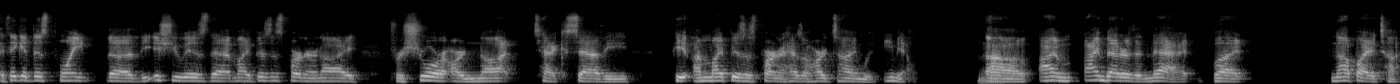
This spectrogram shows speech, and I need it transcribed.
I think at this point the the issue is that my business partner and I for sure are not tech savvy. Uh, my business partner has a hard time with email. Mm. Uh, I'm I'm better than that, but not by a ton.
